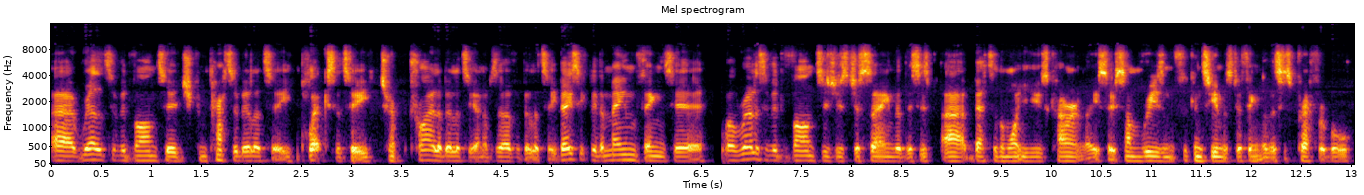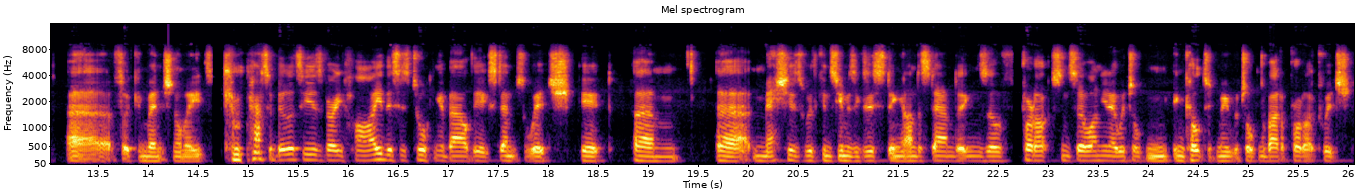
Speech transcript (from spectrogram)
Relative advantage, compatibility, complexity, tri- trialability, and observability. Basically, the main things here. Well, relative advantage is just saying that this is uh, better than what you use currently. So some reason for consumers to think that this is preferable uh, for conventional meats. Compatibility is very high. This is talking about the extent to which it um, uh, meshes with consumers' existing understandings of products and so on. You know, we're talking in cultured meat, we're talking about a product which,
